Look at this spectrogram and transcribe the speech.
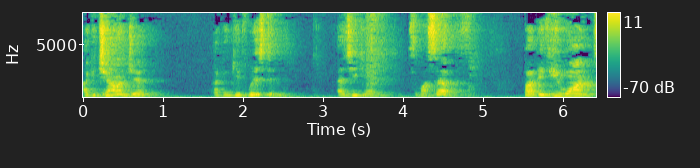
I can challenge it, I can give wisdom, as you can to myself. But if you want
